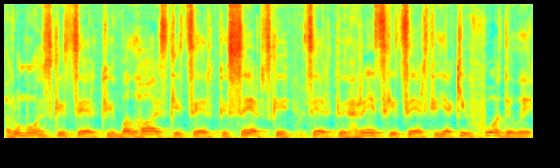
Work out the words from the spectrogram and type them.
Румунській церкві, болгарській церкві, сербській церкві, грецькій церкві, які входили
